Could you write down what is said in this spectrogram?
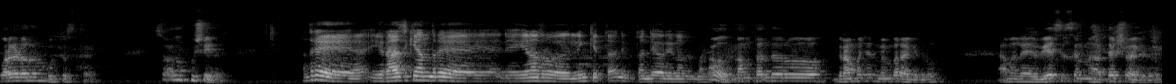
ಹೊರಗಡೆಯವ್ರನ್ನು ಗುರುತಿಸ್ತಾರೆ. ಸೊ ಅದೊಂದು ಖುಷಿ ಇದೆ. ಅಂದರೆ ಈ ರಾಜಕೀಯ ಅಂದರೆ ಏನಾದರೂ ಲಿಂಕ್ ಇತ್ತಾ? ನಿಮ್ಮ ತಂದೆಯವರು ಏನಾದರೂ ಮಾಡಿ ಹೌದು ನಮ್ಮ ತಂದೆಯವರು ಗ್ರಾಮ ಪಂಚಾಯತ್ ಮೆಂಬರ್ ಆಗಿದ್ದರು ಆಮೇಲೆ ವಿ ಎಸ್ ಎಸ್ ಎನ್ ಅಧ್ಯಕ್ಷರಾಗಿದ್ದರು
